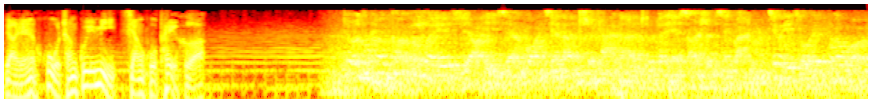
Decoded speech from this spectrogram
两人互称闺蜜，相互配合。就是他们可能会需要一些逛街的、吃饭的，就这些小事情吧。经理就会跟我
